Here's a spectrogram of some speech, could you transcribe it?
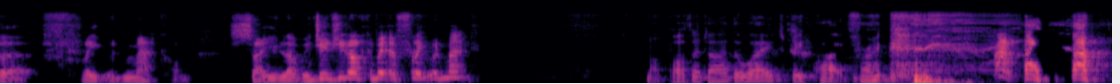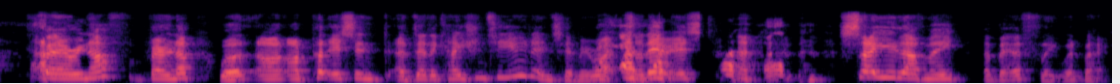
uh, Fleetwood Mac on. Say you love me. Do, do you like a bit of Fleetwood Mac? Not bothered either way, to be quite frank. Fair enough. Fair enough. Well, I- I'll put this in a dedication to you then, Timmy. Right. So there it is. Say you love me. A bit of Fleetwood Mac.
